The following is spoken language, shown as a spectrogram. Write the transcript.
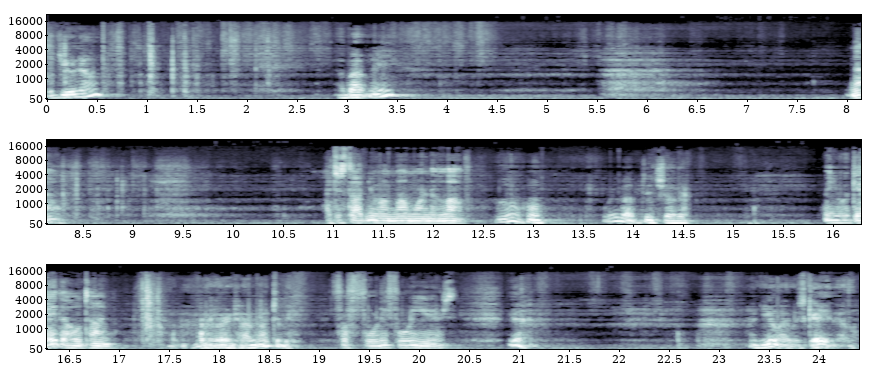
Did you know? About me? No. I just thought you and Mom weren't in love. Oh, we loved each other. But you were gay the whole time. I learned how not to be. For 44 years. Yeah. I knew I was gay, though.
